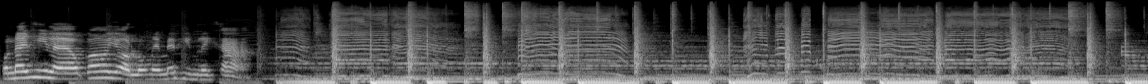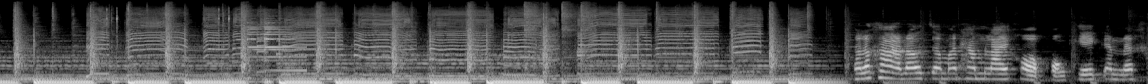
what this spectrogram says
คนได้ที่แล้วก็หยอดลงในแม่พิมพ์เลยค่ะ ละค่ะ เราจะมาทำลายขอบของเค้กกันนะค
